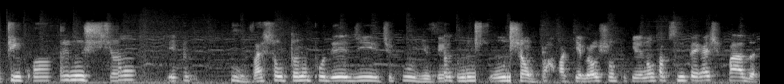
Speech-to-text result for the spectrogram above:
te encontra no chão, ele vai soltando um poder de tipo de vento no, no chão, pá, pra quebrar o chão, porque ele não tá conseguindo pegar a espada.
